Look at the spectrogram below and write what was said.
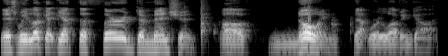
as we look at yet the third dimension of knowing that we're loving God.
